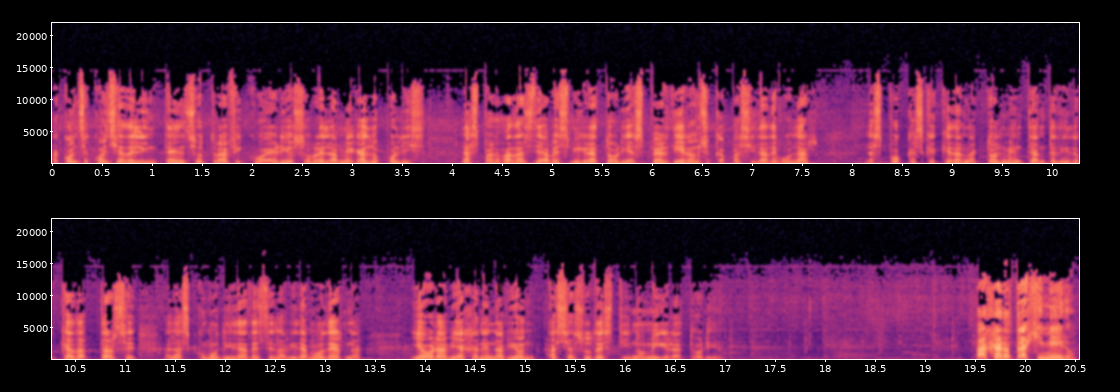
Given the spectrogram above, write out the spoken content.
A consecuencia del intenso tráfico aéreo sobre la megalópolis, las parvadas de aves migratorias perdieron su capacidad de volar. Las pocas que quedan actualmente han tenido que adaptarse a las comodidades de la vida moderna y ahora viajan en avión hacia su destino migratorio. Pájaro trajinero.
